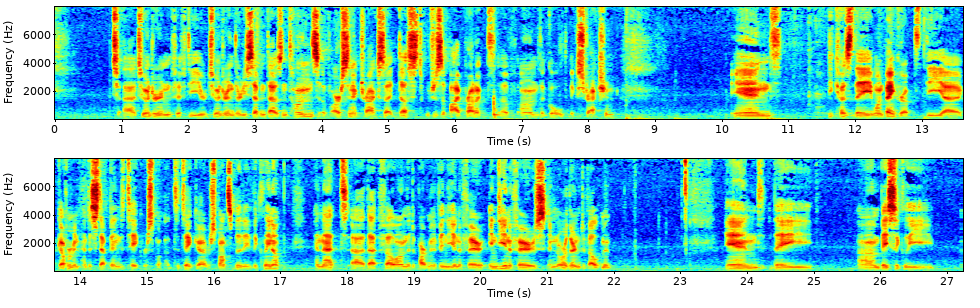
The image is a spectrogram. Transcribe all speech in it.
t- uh, 250 or 237,000 tons of arsenic trioxide dust, which is a byproduct of um, the gold extraction. And because they went bankrupt, the uh, government had to step in to take resp- to take uh, responsibility of the cleanup, and that uh, that fell on the Department of Indian Affairs, Indian Affairs and Northern Development. And they um, basically,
